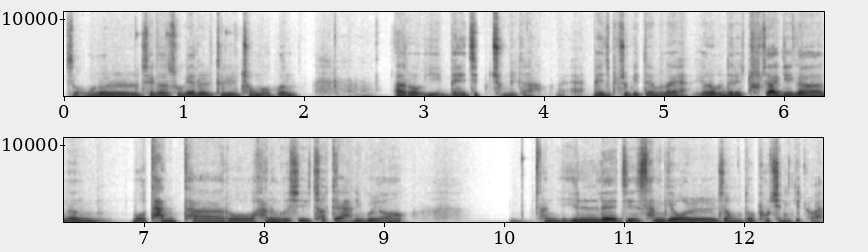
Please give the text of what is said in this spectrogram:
그래서 오늘 제가 소개를 드릴 종목은 바로 이 매집주입니다. 네, 매집주기 때문에 여러분들이 투자 기간은 뭐 단타로 하는 것이 절대 아니고요. 한 1 내지 3개월 정도 보시는 게 좋아요.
